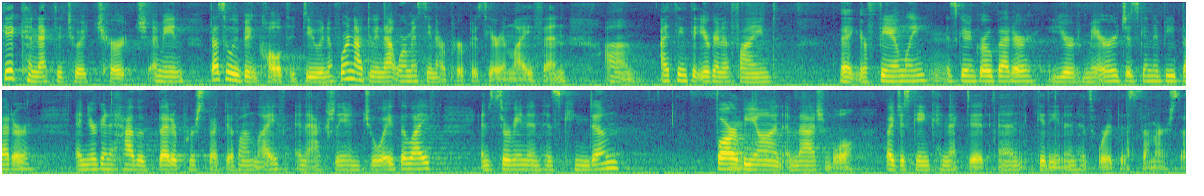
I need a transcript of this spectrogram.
get connected to a church. I mean, that's what we've been called to do. And if we're not doing that, we're missing our purpose here in life. And um, I think that you're going to find that your family is going to grow better, your marriage is going to be better, and you're going to have a better perspective on life and actually enjoy the life and serving in His kingdom far beyond imaginable by just getting connected and getting in His Word this summer. So,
